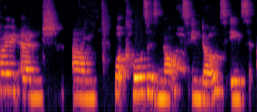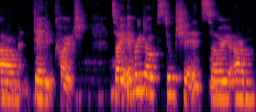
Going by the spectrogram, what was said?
coat and um, what causes knots in dogs is um, dead coat. So every dog still sheds, so um,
